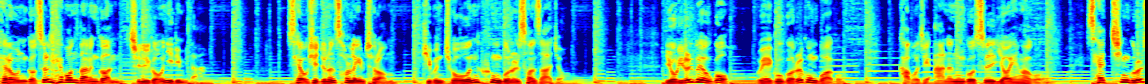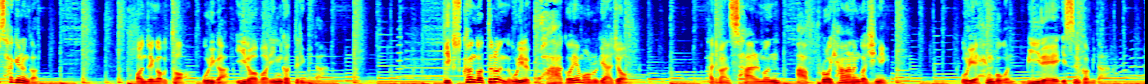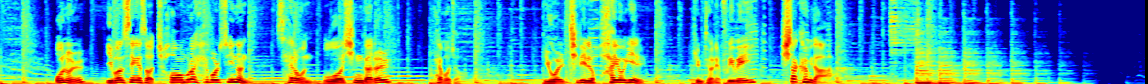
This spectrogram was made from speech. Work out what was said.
새로운 것을 해본다는 건 즐거운 일입니다. 새 옷이 주는 설레임처럼 기분 좋은 흥분을 선사하죠. 요리를 배우고 외국어를 공부하고 가보지 않은 곳을 여행하고 새 친구를 사귀는 것. 언젠가부터 우리가 잃어버린 것들입니다. 익숙한 것들은 우리를 과거에 머물게 하죠. 하지만 삶은 앞으로 향하는 것이니 우리의 행복은 미래에 있을 겁니다. 오늘 이번 생에서 처음으로 해볼 수 있는 새로운 무엇인가를 해보죠. 6월 7일 화요일 김태현의 프리웨이 시작합니다.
